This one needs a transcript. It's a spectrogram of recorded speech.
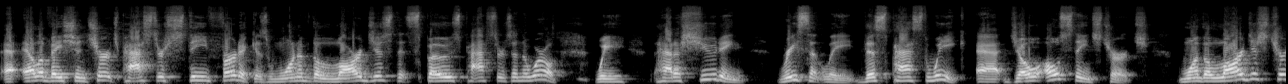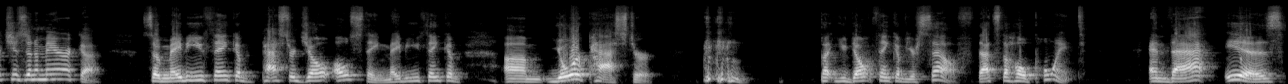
at Elevation Church, Pastor Steve Furtick is one of the largest exposed pastors in the world. We had a shooting recently this past week at Joel Osteen's church, one of the largest churches in America. So maybe you think of Pastor Joel Osteen, maybe you think of um, your pastor, but you don't think of yourself. That's the whole point. And that is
